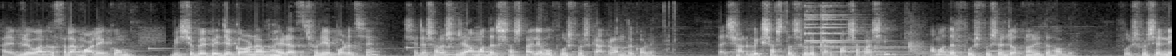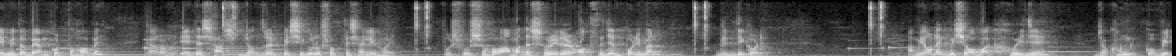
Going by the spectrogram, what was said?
হাই এভরিওয়ান আসসালামু আলাইকুম বিশ্বব্যাপী যে করোনা ভাইরাস ছড়িয়ে পড়েছে, সেটা সরাসরি আমাদের শ্বাসনালী ও ফুসফুসকে আক্রান্ত করে। তাই সার্বিক স্বাস্থ্য সুরক্ষার পাশাপাশি আমাদের ফুসফুসের যত্ন নিতে হবে। ফুসফুসের নিয়মিত ব্যায়াম করতে হবে, কারণ এতে শ্বাসযন্ত্রের পেশিগুলো শক্তিশালী হয়। ফুসফুস সহ আমাদের শরীরের অক্সিজেন পরিমাণ বৃদ্ধি করে। আমি অনেক বেশি অবাক হই যে, যখন কোভিড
